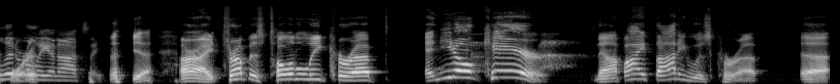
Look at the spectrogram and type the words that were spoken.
it. literally a Nazi. yeah. All right. Trump is totally corrupt and you don't care. Now, if I thought he was corrupt, uh,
